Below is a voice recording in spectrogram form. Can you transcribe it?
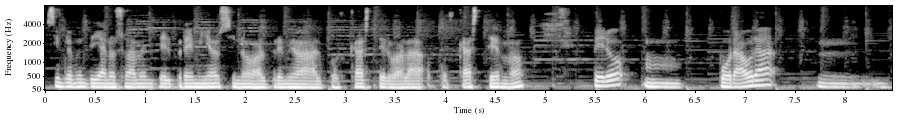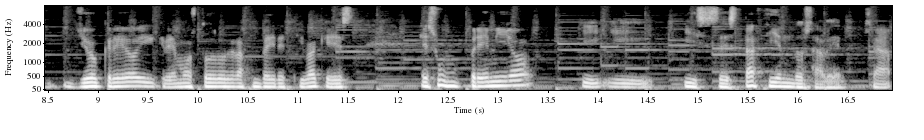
simplemente ya no solamente el premio, sino al premio al podcaster o a la podcaster, ¿no? Pero mm, por ahora mm, yo creo y creemos todos los de la Junta Directiva que es, es un premio y, y se está haciendo saber. O sea,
